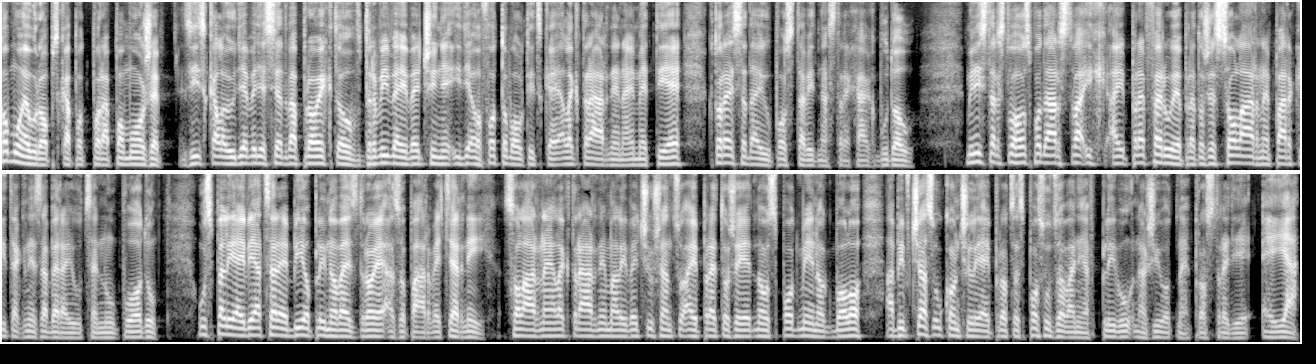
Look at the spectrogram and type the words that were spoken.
Komu európska podpora pomôže? Získalo ju 92 projektov, v drvivej väčšine ide o fotovoltické elektrárne, najmä tie, ktoré sa dajú postaviť na strechách budov. Ministerstvo hospodárstva ich aj preferuje, pretože solárne parky tak nezaberajú cennú pôdu. Uspeli aj viaceré bioplynové zdroje a zo pár veterných. Solárne elektrárne mali väčšiu šancu aj preto, že jednou z podmienok bolo, aby včas ukončili aj proces posudzovania vplyvu na životné prostredie EIA.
